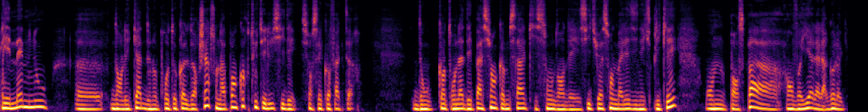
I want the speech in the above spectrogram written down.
Et même nous, euh, dans les cadres de nos protocoles de recherche, on n'a pas encore tout élucidé sur ces cofacteurs. Donc quand on a des patients comme ça qui sont dans des situations de malaise inexpliquées, on ne pense pas à envoyer à l'allergologue.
